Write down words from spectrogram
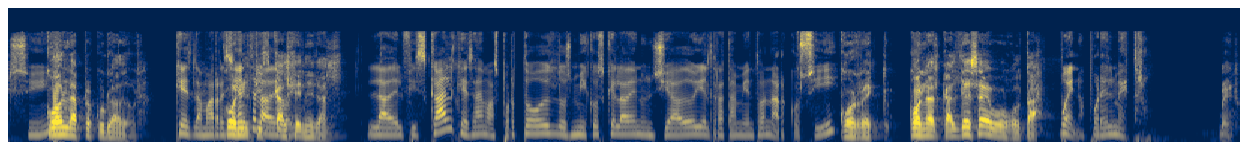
Sí. Con la procuradora. Que es la más reciente. Con el fiscal general. La del fiscal, que es además por todos los micos que él ha denunciado y el tratamiento a narcos, ¿sí? Correcto. Con la alcaldesa de Bogotá. Bueno, por el metro. Bueno,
